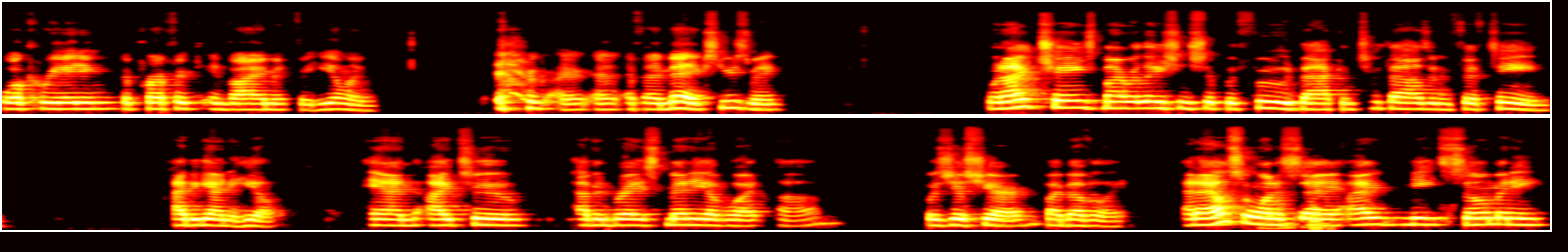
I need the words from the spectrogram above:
or creating the perfect environment for healing. if I may, excuse me. When I changed my relationship with food back in 2015, I began to heal. And I too have embraced many of what um, was just shared by Beverly. And I also want to say I meet so many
